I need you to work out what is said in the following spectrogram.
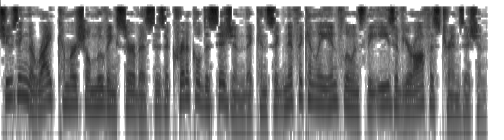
Choosing the right commercial moving service is a critical decision that can significantly influence the ease of your office transition.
